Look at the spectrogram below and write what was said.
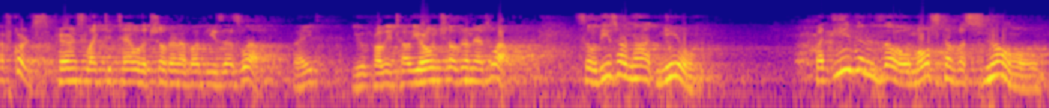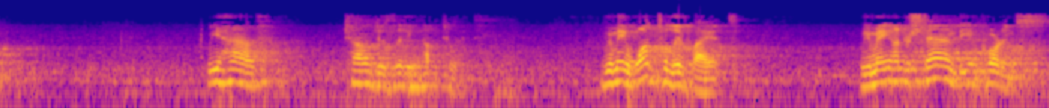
Of course, parents like to tell the children about these as well, right? You probably tell your own children as well. So, these are not new. But even though most of us know we have challenges living up to it. We may want to live by it. We may understand the importance.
